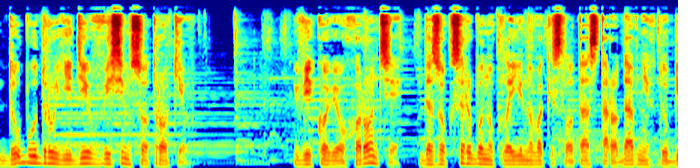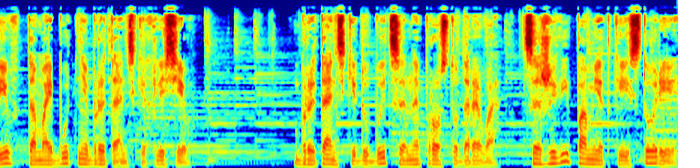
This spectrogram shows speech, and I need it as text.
дубу друїдів 800 років. Вікові охоронці, дезоксирибонуклеїнова кислота стародавніх дубів та майбутнє британських лісів. Британські дуби це не просто дерева, це живі пам'ятки історії,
